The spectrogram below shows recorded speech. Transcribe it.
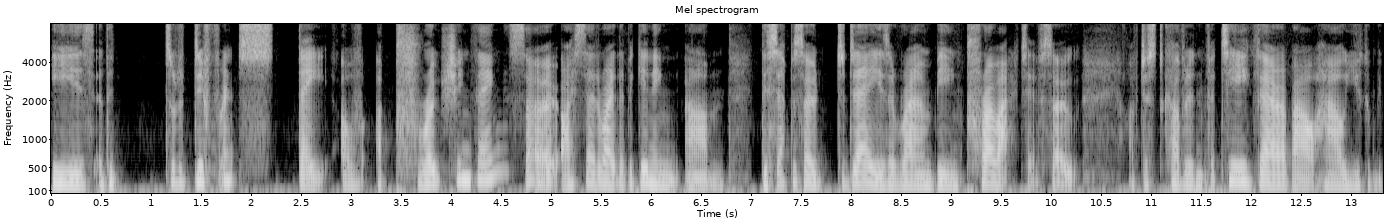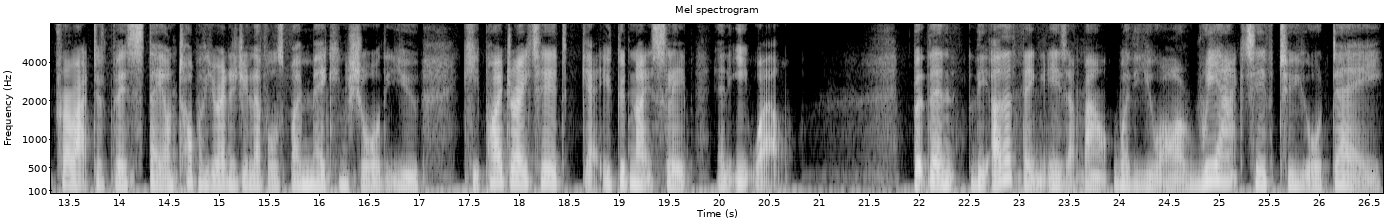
is the sort of different state of approaching things. So I said right at the beginning, um, this episode today is around being proactive. So I've just covered in fatigue there about how you can be proactive, but stay on top of your energy levels by making sure that you keep hydrated, get your good night's sleep, and eat well. But then the other thing is about whether you are reactive to your day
